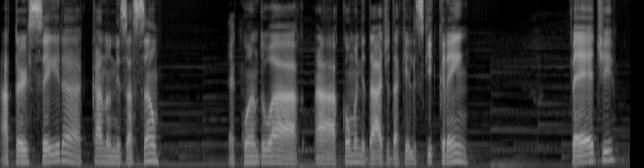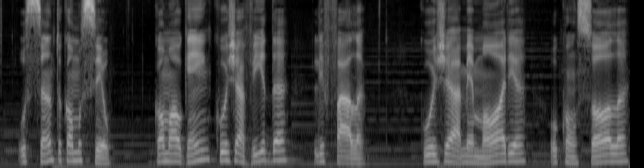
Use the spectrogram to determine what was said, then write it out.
A terceira canonização é quando a, a comunidade daqueles que creem pede o santo como seu, como alguém cuja vida lhe fala, cuja memória o consola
